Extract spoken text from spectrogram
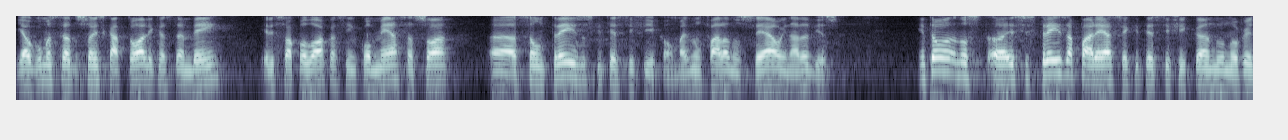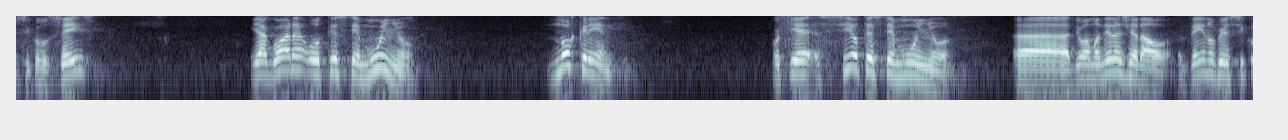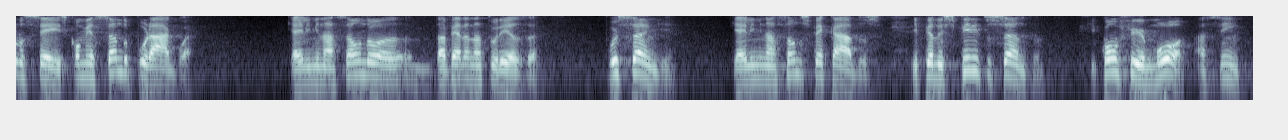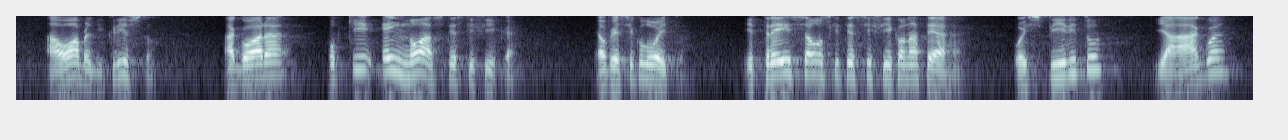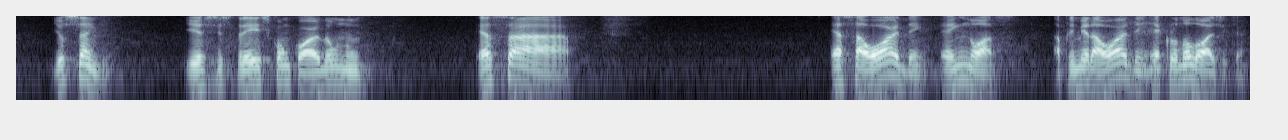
E algumas traduções católicas também ele só coloca assim, começa só, uh, são três os que testificam, mas não fala no céu e nada disso. Então, nos, uh, esses três aparecem aqui testificando no versículo 6. E agora o testemunho no crente. Porque se o testemunho, uh, de uma maneira geral, vem no versículo 6, começando por água, que é a eliminação do, da velha natureza, por sangue, que é a eliminação dos pecados, e pelo Espírito Santo, que confirmou, assim, a obra de Cristo, agora, o que em nós testifica? É o versículo 8. E três são os que testificam na terra: o Espírito, e a água, e o sangue. E esses três concordam num. Essa, essa ordem é em nós. A primeira ordem é cronológica,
